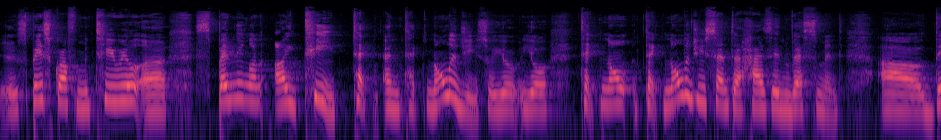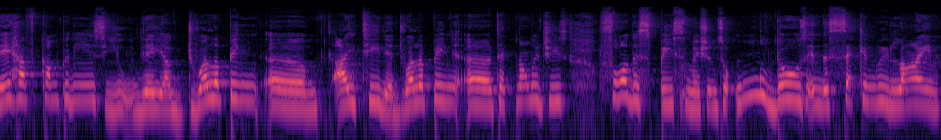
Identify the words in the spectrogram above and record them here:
Uh, spacecraft material, uh, spending on IT tech and technology. So your your techno- technology center has investment. Uh, they have companies. You they are developing um, IT. They're developing technologies for the space mission. So all those in the secondary line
